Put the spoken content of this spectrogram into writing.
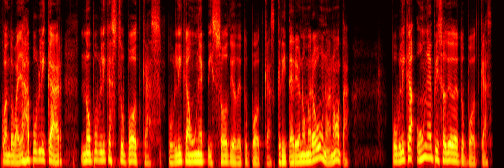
cuando vayas a publicar, no publiques tu podcast, publica un episodio de tu podcast. Criterio número uno, anota. Publica un episodio de tu podcast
